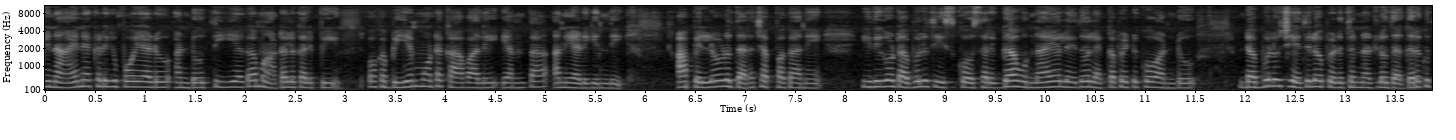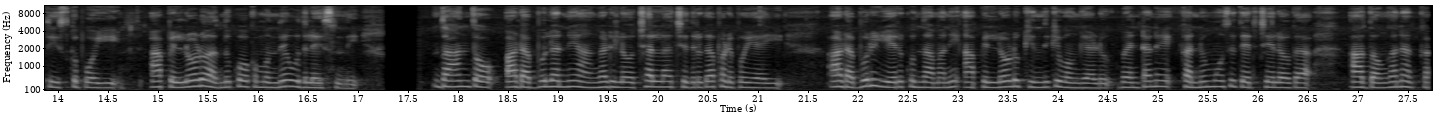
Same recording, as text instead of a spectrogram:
మీ నాయన ఎక్కడికి పోయాడు? అంటూ తీయగా మాటలు కలిపి ఒక బియ్యం మూట కావాలి ఎంత అని అడిగింది. ఆ పిల్లోడు ధర చెప్పగానే ఇదిగో డబ్బులు తీసుకో సరిగ్గా ఉన్నాయో లేదో లెక్క పెట్టుకో అంటూ డబ్బులు చేతిలో పెడుతున్నట్లు దగ్గరకు తీసుకుపోయి ఆ పిల్లోడు అందుకోకముందే వదిలేసింది. దాంతో ఆ డబ్బులన్నీ అంగడిలో చల్లా చెదురుగా పడిపోయాయి. ఆ డబ్బులు ఏరుకుందామని ఆ పిల్లోడు కిందికి వంగాడు. వెంటనే కన్ను మూసి తెరిచేలోగా ఆ దొంగనక్క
